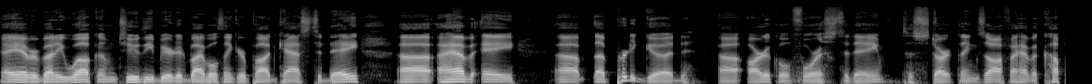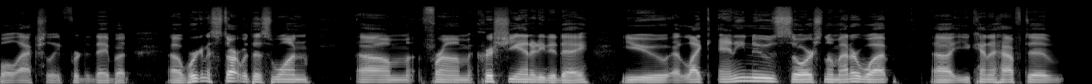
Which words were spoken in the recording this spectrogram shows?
Hey, everybody. Welcome to the Bearded Bible Thinker podcast. Today, uh, I have a, uh, a pretty good uh, article for us today to start things off. I have a couple actually for today, but uh, we're going to start with this one um, from Christianity Today. You, like any news source, no matter what, uh, you kind of have to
